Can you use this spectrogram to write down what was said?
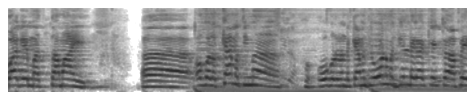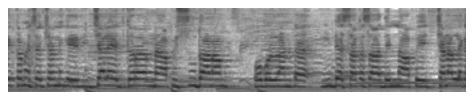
වගේම තමයි ඔගොල කැමතිම ඕගොලන්ට කැමති ඕනම ගිල්ඩ එකක් එක් අපේ කමෙන්ට් සෙක්ෂන් එකේදී චැලෙන්ජ් කරන්න අපි සූදානම්. ඕගොල්ලන්ට ඉඩ සකසා දෙන්න අපේ channel එක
